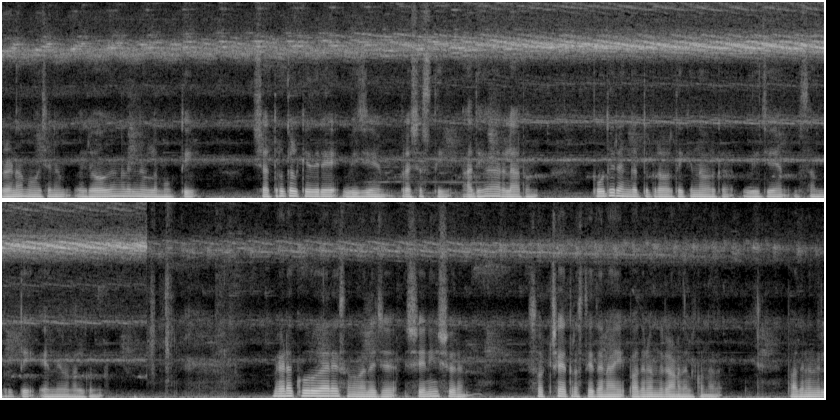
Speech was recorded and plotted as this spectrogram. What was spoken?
ഋണമോചനം രോഗങ്ങളിൽ നിന്നുള്ള മുക്തി ശത്രുക്കൾക്കെതിരെ വിജയം പ്രശസ്തി അധികാരലാഭം പൊതുരംഗത്ത് പ്രവർത്തിക്കുന്നവർക്ക് വിജയം സംതൃപ്തി എന്നിവ നൽകുന്നു. മേടക്കൂറുകാരെ സംബന്ധിച്ച് ശനീശ്വരൻ സ്വക്ഷേത്ര സ്ഥിതനായി പതിനൊന്നിലാണ് നിൽക്കുന്നത്. പതിനൊന്നിൽ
